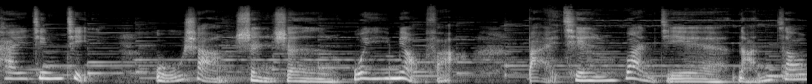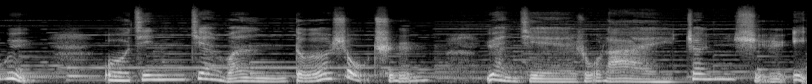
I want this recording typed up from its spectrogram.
开经济，无上甚深微妙法，百千万劫难遭遇。我今见闻得受持，愿解如来真实义。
